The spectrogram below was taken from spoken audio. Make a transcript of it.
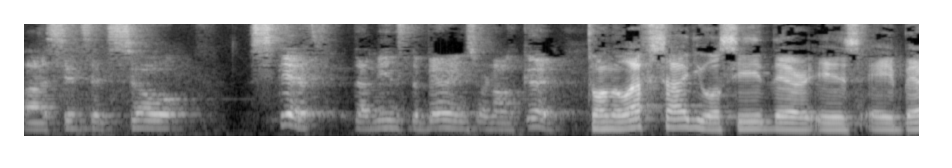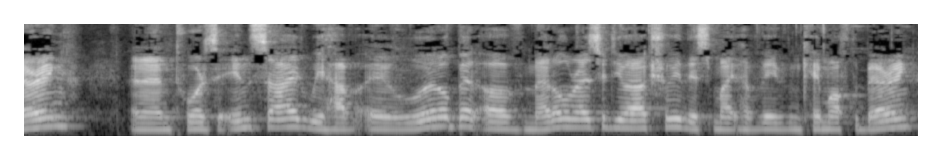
uh, since it's so stiff. That means the bearings are not good. So on the left side, you will see there is a bearing and then towards the inside, we have a little bit of metal residue actually. This might have even came off the bearing.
